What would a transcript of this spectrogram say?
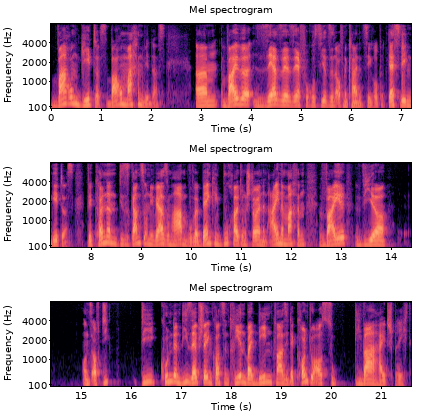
warum geht es? Warum machen wir das? ähm, weil wir sehr, sehr, sehr fokussiert sind auf eine kleine Zielgruppe. Deswegen geht das. Wir können dieses ganze Universum haben, wo wir Banking, Buchhaltung, Steuern in einem machen, weil wir uns auf die, die Kunden, die Selbstständigen konzentrieren, bei denen quasi der Kontoauszug die Wahrheit spricht,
